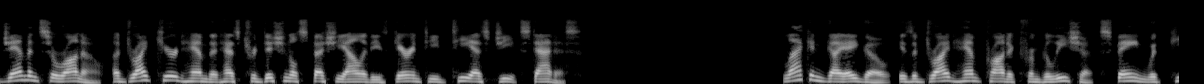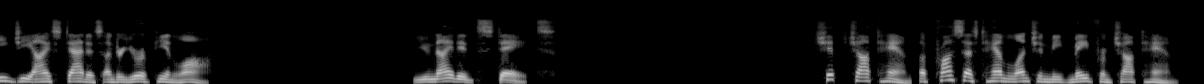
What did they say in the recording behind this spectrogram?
Jamon Serrano, a dry-cured ham that has traditional specialities guaranteed TSG status. Lacon Gallego, is a dried ham product from Galicia, Spain with PGI status under European law. United States Chipped chopped ham, a processed ham luncheon meat made from chopped ham.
